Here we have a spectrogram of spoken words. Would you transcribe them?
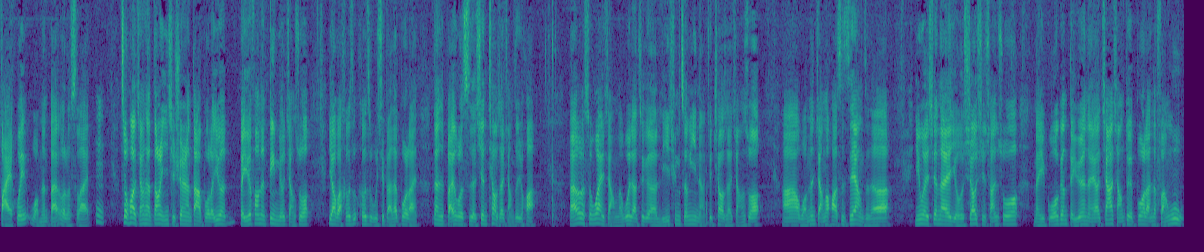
摆回我们白俄罗斯来。”嗯，这话讲起来当然引起轩然大波了，因为北约方面并没有讲说要把核子核子武器摆在波兰，但是白俄罗斯先跳出来讲这句话。白俄罗斯外长呢，为了这个厘清争议呢，就跳出来讲说：啊，我们讲的话是这样子的，因为现在有消息传说，美国跟北约呢要加强对波兰的防务，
